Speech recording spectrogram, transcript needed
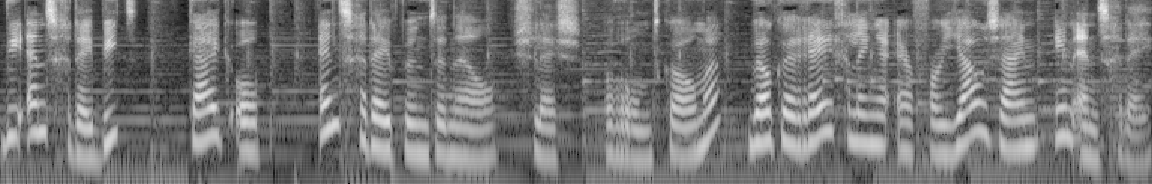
die Enschede biedt. Kijk op enschede.nl/slash rondkomen welke regelingen er voor jou zijn in Enschede.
